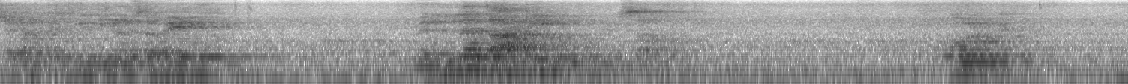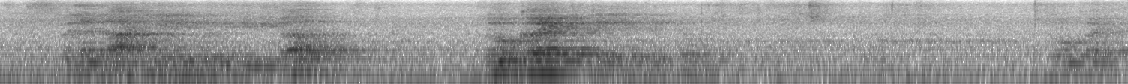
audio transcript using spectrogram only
ಜನಪ್ರತಿನಿಧಿಗಳ ಸಭೆ ಇವೆಲ್ಲ ದಾಟಿ ಇವತ್ತು ದಿವಸ ಕೋರ್ಟ್ ಇವೆಲ್ಲ ದಾಟಿ ಎಲ್ಲಿ ಬಂದಿದ್ದೀವಿ ಈಗ ಲೋಕಾಯುಕ್ತ ತನಿಖೆ ಲೋಕಾಯುಕ್ತ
